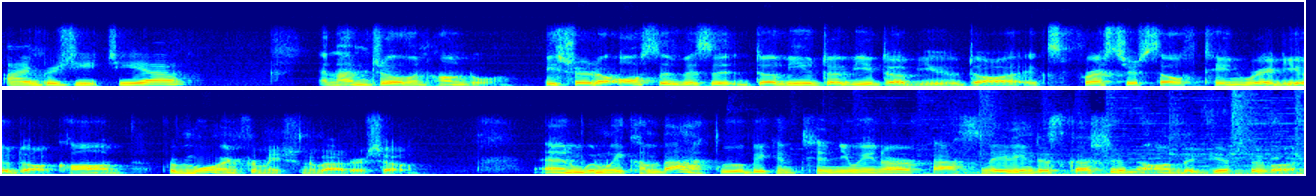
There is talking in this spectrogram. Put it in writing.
I'm Brigitte Gia. And I'm Joven Hundal. Be sure to also visit www.expressyourselfteenradio.com for more information about our show. And when we come back, we will be continuing our fascinating discussion on the gift of art.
